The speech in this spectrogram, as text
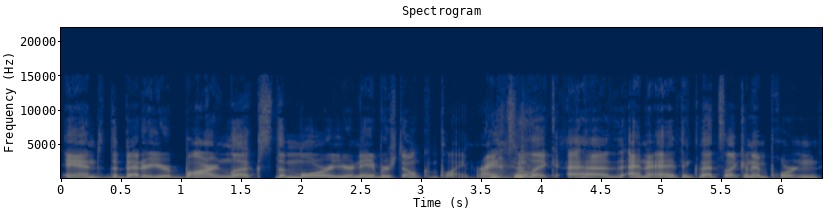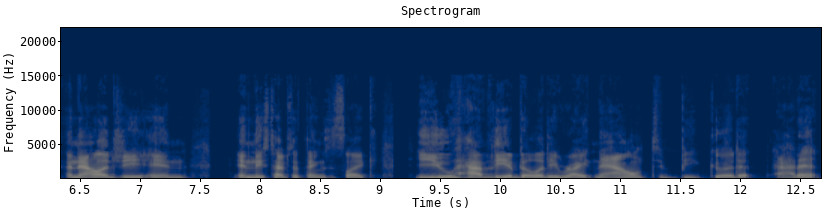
And the better your barn looks, the more your neighbors don't complain, right? so like uh, and I think that's like an important analogy in in these types of things. It's like you have the ability right now to be good at, at it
